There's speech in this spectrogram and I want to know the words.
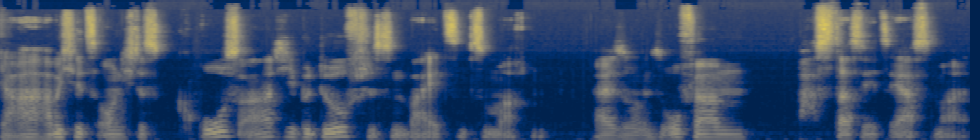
ja, habe ich jetzt auch nicht das großartige Bedürfnis, einen Weizen zu machen. Also insofern passt das jetzt erstmal.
